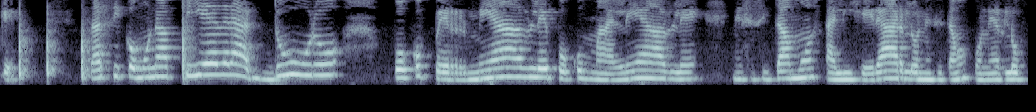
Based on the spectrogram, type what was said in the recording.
que así como una piedra duro, poco permeable, poco maleable. Necesitamos aligerarlo, necesitamos ponerlo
